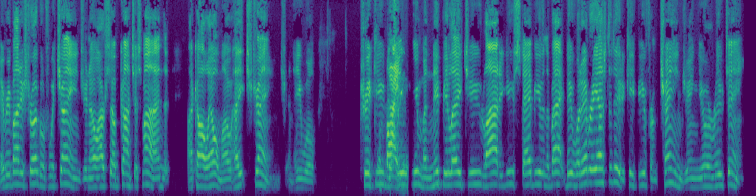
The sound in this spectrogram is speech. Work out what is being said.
Everybody struggles with change. You know, our subconscious mind that I call Elmo hates change, and he will trick you, deceive you, manipulate you, lie to you, stab you in the back, do whatever he has to do to keep you from changing your routine.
